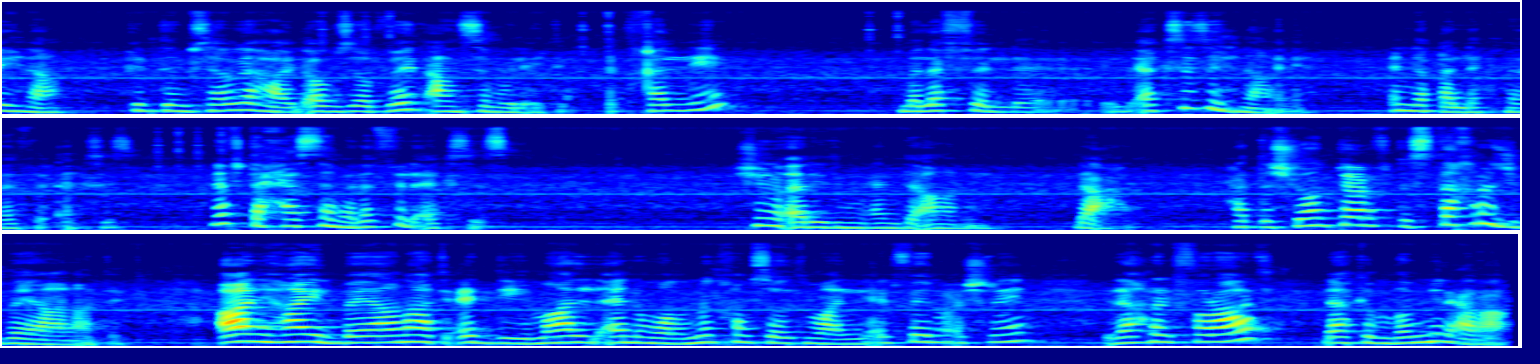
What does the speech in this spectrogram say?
اي هنا. كنت مسوية هاي ال observed and simulated تخلي ملف ال Access هنايا انقل لك ملف ال Access نفتح هسه ملف ال Access شنو أريد من عنده اني لاحظ حتى شلون تعرف تستخرج بياناتك. اني هاي البيانات عندي مال ال annual من 85 ل 2020 لنهر الفرات لكن ضمن العراق.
